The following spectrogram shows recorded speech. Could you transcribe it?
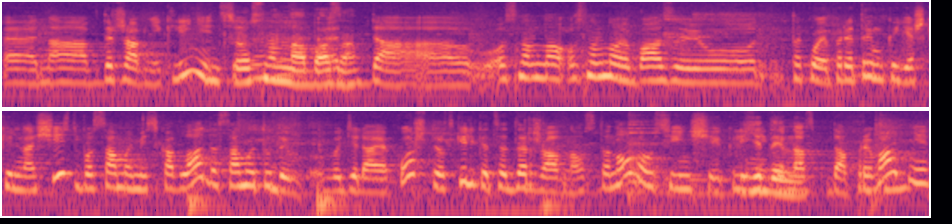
е, на в державній клініці. Це основна база. Е, Да, основно, основною базою такої перетримки є шкільна 6, бо саме міська влада саме туди виділяє кошти, оскільки це державна установа, усі інші клініки Єдина. в нас да, приватні.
